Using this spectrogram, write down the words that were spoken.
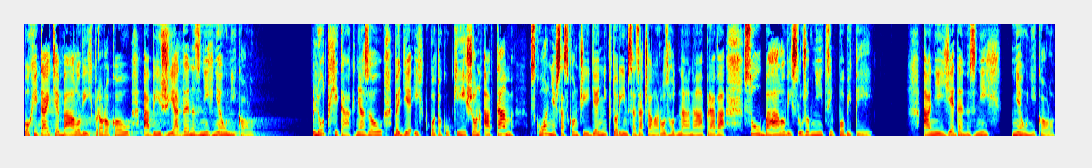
Pochytajte bálových prorokov, aby žiaden z nich neunikol. Ľud chytá kňazov, vedie ich k potoku Kýšon a tam, skôr než sa skončí deň, ktorým sa začala rozhodná náprava, sú bálovi služobníci pobytí. Ani jeden z nich neunikol.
